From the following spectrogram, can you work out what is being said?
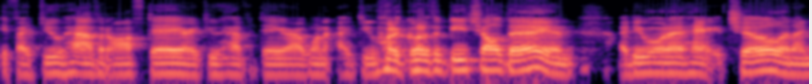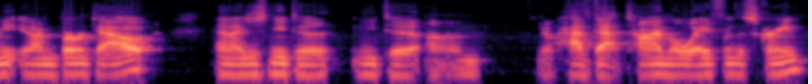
if I do have an off day or I do have a day or I want I do want to go to the beach all day and I do want to hang chill and I need and I'm burnt out and I just need to need to um, you know have that time away from the screen,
